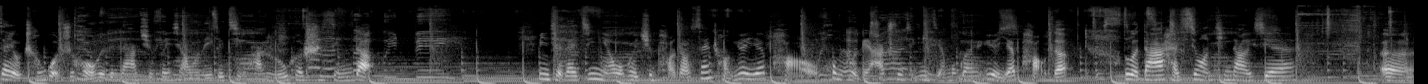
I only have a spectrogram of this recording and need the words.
在有成果之后，我会跟大家去分享我的一个计划是如何实行的，并且在今年我会去跑到三场越野跑，后面会给大家出几期节目关于越野跑的。如果大家还希望听到一些，呃，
